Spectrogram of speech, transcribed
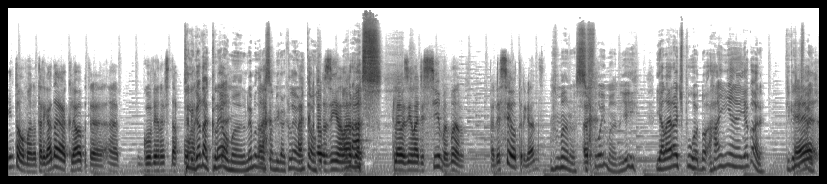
Então, mano, tá ligado a Cleópatra, a governante da Tá porra? ligado a Cleo, mano? Lembra da nossa amiga Cleo? A Então, Cleozinha um lá, da, abraço. Cleozinha lá de cima, mano, padeceu, tá ligado? Mano, se foi, mano. E aí? E ela era, tipo, rainha, né? E agora? O que, que a gente É, faz?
